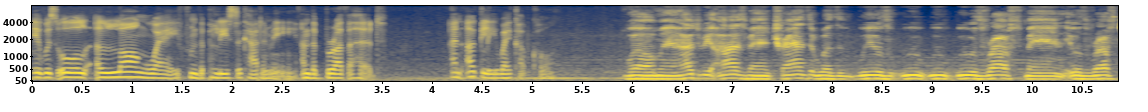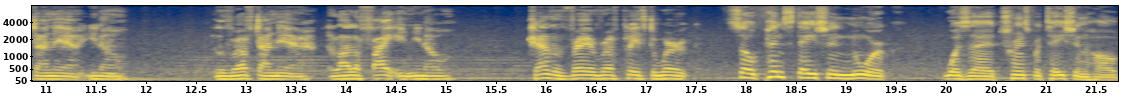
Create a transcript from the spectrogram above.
It was all a long way from the police academy and the brotherhood. An ugly wake up call. Well, man, I have to be honest, man. Transit was we was we, we, we was rough, man. It was rough down there, you know. It was rough down there. A lot of fighting, you know. Transit was a very rough place to work. So Penn Station, Newark, was a transportation hub.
